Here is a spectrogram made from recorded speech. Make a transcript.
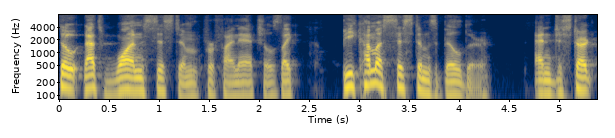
So that's one system for financials. Like become a systems builder and just start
